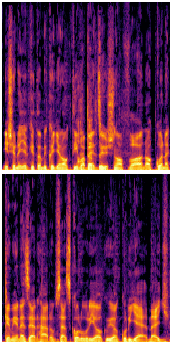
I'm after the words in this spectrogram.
És én egyébként, amikor egy ilyen aktívabb Hát, edzős nap van, akkor nekem ilyen 1300 kalória olyankor így elmegy.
